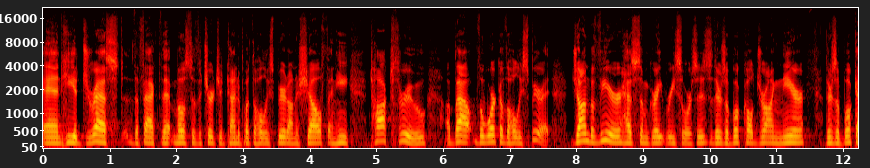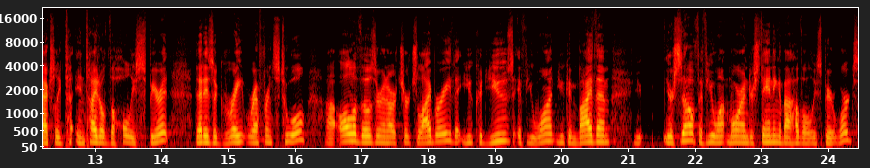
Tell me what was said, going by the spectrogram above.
and he addressed the fact that most of the church had kind of put the Holy Spirit on a shelf, and he talked through about the work of the Holy Spirit. John Bevere has some great resources. There's a book called Drawing Near. There's a book actually t- entitled The Holy Spirit that is a great reference tool. Uh, all of those are in our church library that you could use if you want. You can buy them you, yourself if you want more understanding about how the Holy Spirit works.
